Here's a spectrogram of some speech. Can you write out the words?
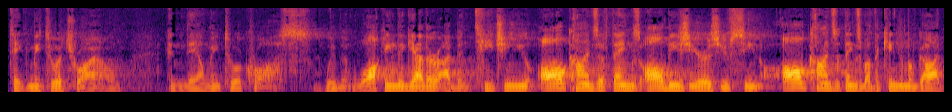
take me to a trial, and nail me to a cross. We've been walking together. I've been teaching you all kinds of things all these years. You've seen all kinds of things about the kingdom of God.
